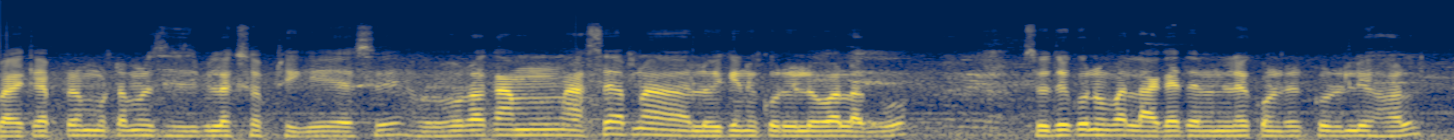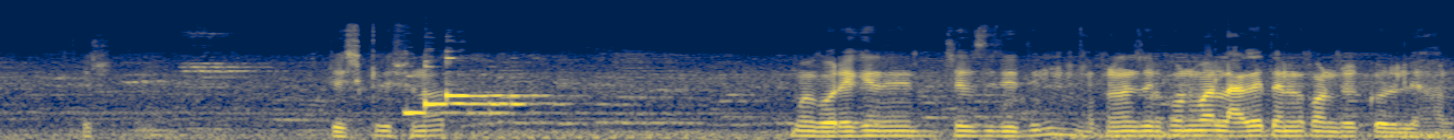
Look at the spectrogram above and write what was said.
বাকী আপোনাৰ মোটামুটি চিজবিলাক চব ঠিকেই আছে। সৰু সুৰা কাম আছে আপোনাৰ লৈ কিনে কৰি ল'ব লাগিব। যদি কোনোবা লাগে তেনেহ'লে কণ্টেক্ট কৰিলে হ'ল। ডিছক্ৰিপশ্যনত মই গোটেইখিনি ডিটেইলছ দি দিম। আপোনাৰ যদি কোনোবা লাগে তেনেহ'লে কণ্টেক্ট কৰিলে হ'ল।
